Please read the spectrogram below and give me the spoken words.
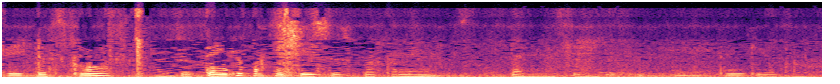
Okay, let's go. So thank you, Papa Jesus, for coming. Thank you.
